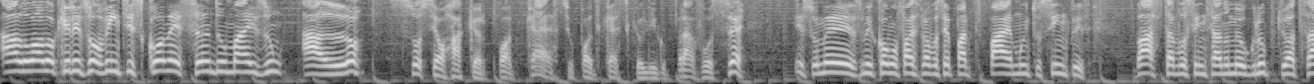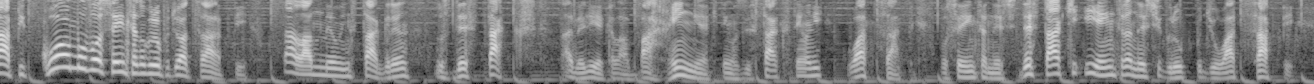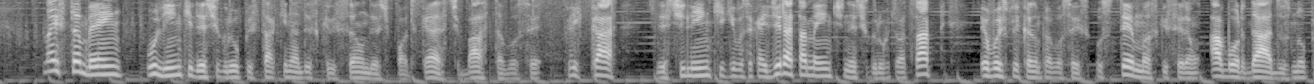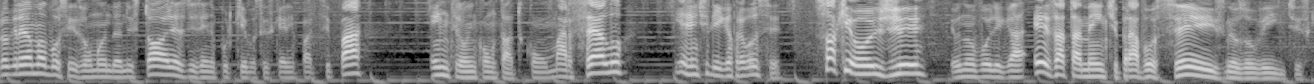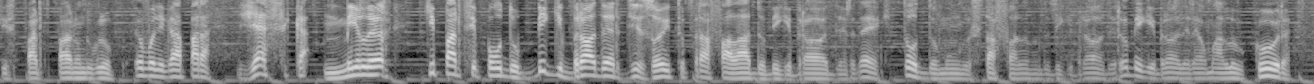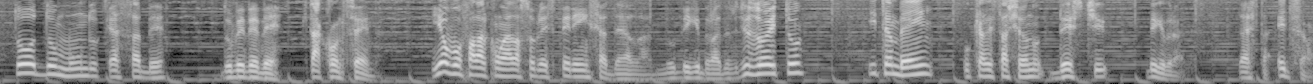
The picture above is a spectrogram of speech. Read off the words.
Alô, alô, queridos ouvintes, começando mais um Alô Social Hacker Podcast, o podcast que eu ligo para você. Isso mesmo, e como faz para você participar é muito simples. Basta você entrar no meu grupo de WhatsApp. Como você entra no grupo de WhatsApp? Tá lá no meu Instagram, nos destaques. Sabe ali aquela barrinha que tem os destaques? Tem ali WhatsApp. Você entra neste destaque e entra neste grupo de WhatsApp. Mas também o link deste grupo está aqui na descrição deste podcast. Basta você clicar neste link que você cai diretamente neste grupo de WhatsApp. Eu vou explicando para vocês os temas que serão abordados no programa. Vocês vão mandando histórias dizendo por que vocês querem participar. Entram em contato com o Marcelo e a gente liga para você. Só que hoje eu não vou ligar exatamente para vocês, meus ouvintes que participaram do grupo. Eu vou ligar para Jéssica Miller que participou do Big Brother 18 para falar do Big Brother, né? Que todo mundo está falando do Big Brother. O Big Brother é uma loucura. Todo mundo quer saber do BBB que está acontecendo. E eu vou falar com ela sobre a experiência dela no Big Brother 18 e também o que ela está achando deste Big Brother, desta edição.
